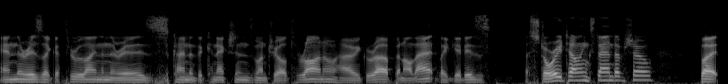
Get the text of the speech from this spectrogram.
and there is like a through line, and there is kind of the connections Montreal, Toronto, how he grew up, and all that. Like, it is a storytelling stand-up show, but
